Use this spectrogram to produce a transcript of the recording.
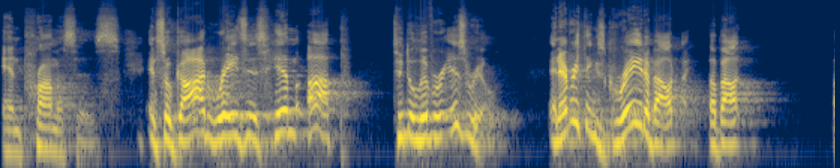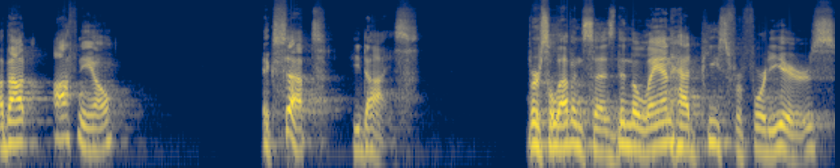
and promises. And so God raises him up to deliver Israel. And everything's great about, about, about Othniel, except he dies. Verse 11 says Then the land had peace for 40 years,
